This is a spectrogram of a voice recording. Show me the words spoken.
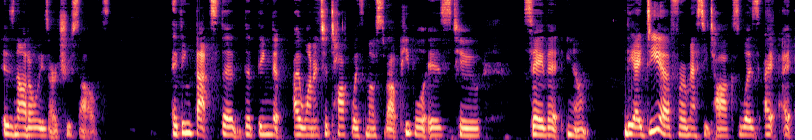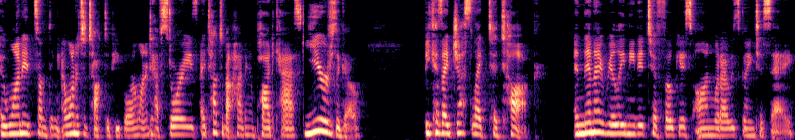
is not always our true selves. I think that's the the thing that I wanted to talk with most about people is to say that, you know, the idea for messy talks was I, I, I wanted something, I wanted to talk to people. I wanted to have stories. I talked about having a podcast years ago because I just like to talk. And then I really needed to focus on what I was going to say.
